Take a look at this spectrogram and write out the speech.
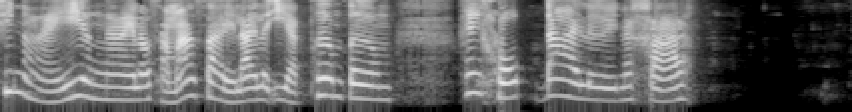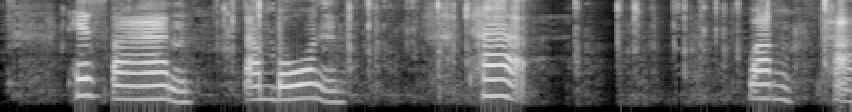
ที่ไหนยังไงเราสามา รถใส่รายละเอียดเพิ่มเติมให้ครบได้เลยนะคะ เทศบาลตำบลท่าวังผา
